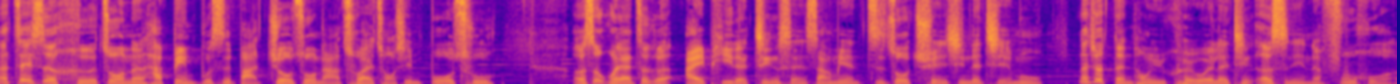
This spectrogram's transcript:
那这次的合作呢，它并不是把旧作拿出来重新播出，而是会在这个 IP 的精神上面制作全新的节目，那就等同于睽违了近二十年的复活。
